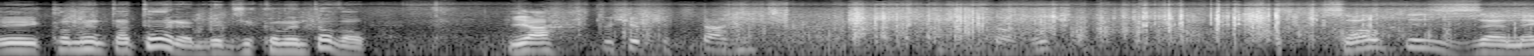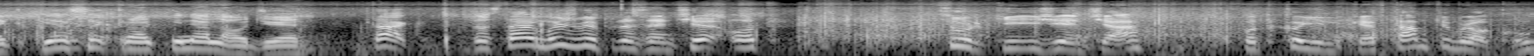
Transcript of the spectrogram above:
y, komentatorem, będzie komentował. Ja tu się przedstawię. Sołtys Zenek, pierwsze kroki na lodzie. Tak, dostałem łyżwy w prezencie od córki i zięcia pod choinkę w tamtym roku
